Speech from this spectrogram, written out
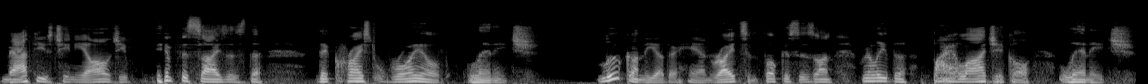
Matthew's genealogy emphasizes the, the Christ royal lineage. Luke, on the other hand, writes and focuses on really the biological lineage.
